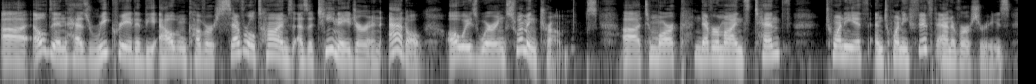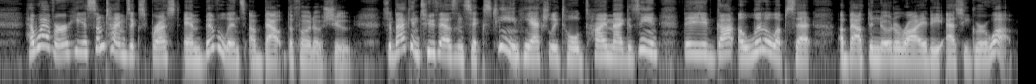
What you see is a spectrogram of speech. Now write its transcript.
Uh, Elden has recreated the album cover several times as a teenager and adult, always wearing swimming trunks uh, to mark Nevermind's 10th, 20th, and 25th anniversaries. However, he has sometimes expressed ambivalence about the photo shoot. So back in 2016, he actually told Time magazine that he had got a little upset about the notoriety as he grew up.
